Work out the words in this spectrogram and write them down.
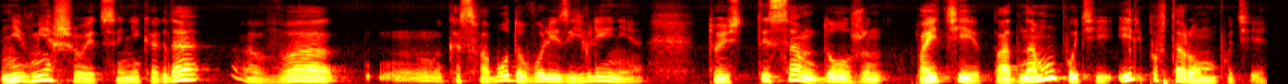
не вмешивается никогда в к свободу волеизъявления. То есть ты сам должен пойти по одному пути или по второму пути.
